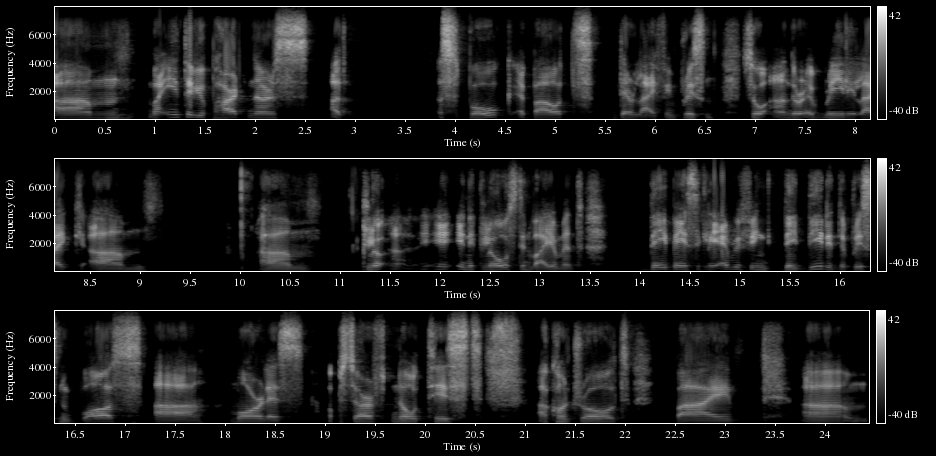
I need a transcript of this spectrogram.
um, my interview partners uh, spoke about their life in prison. So under a really like um, um, clo- uh, in a closed environment, they basically everything they did in the prison was uh, more or less observed, noticed, uh, controlled by um,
